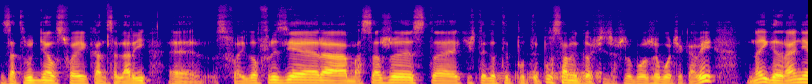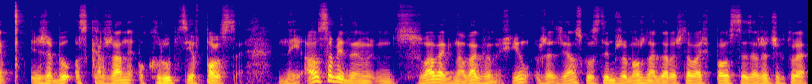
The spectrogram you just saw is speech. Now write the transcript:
zatrudniał w swojej kancelarii e, swojego fryzjera, masażystę, jakiś tego typu, typu samych gości, żeby było, żeby było ciekawiej. No i generalnie, że był oskarżany o korupcję w Polsce. No i on sobie, ten Sławek Nowak, wymyślił, że w związku z tym, że można go aresztować w Polsce za rzeczy, które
